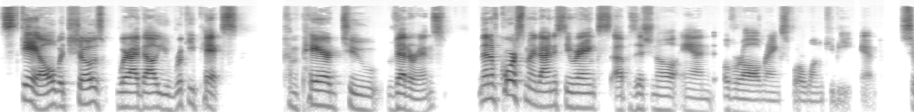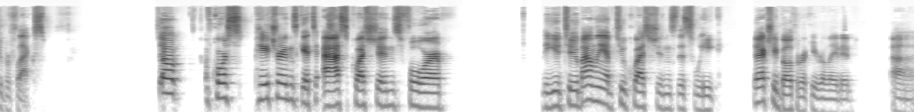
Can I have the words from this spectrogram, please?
scale, which shows where I value rookie picks compared to veterans. And then, of course, my dynasty ranks, uh, positional and overall ranks for one QB and super flex. So, of course, patrons get to ask questions for the YouTube. I only have two questions this week. They're actually both rookie related, uh,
